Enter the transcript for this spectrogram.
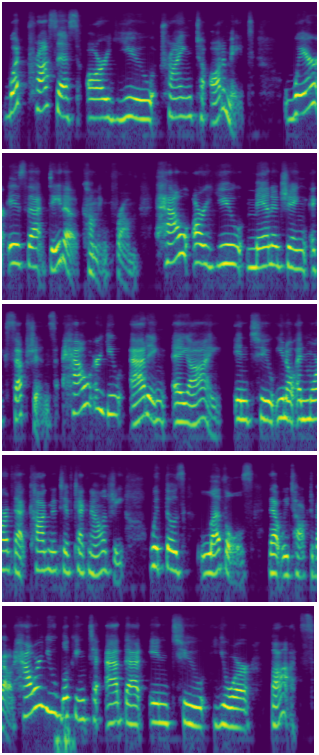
what process are you trying to automate? Where is that data coming from? How are you managing exceptions? How are you adding AI into, you know, and more of that cognitive technology with those levels that we talked about? How are you looking to add that into your bots?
